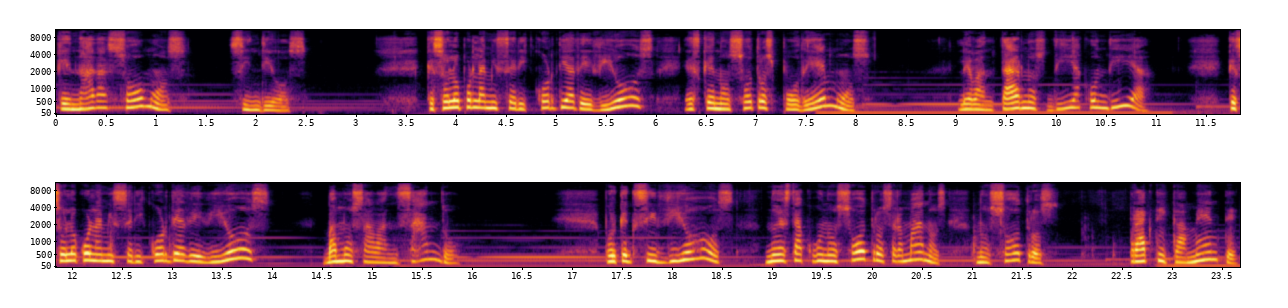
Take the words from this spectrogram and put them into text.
que nada somos sin Dios, que solo por la misericordia de Dios es que nosotros podemos levantarnos día con día, que solo con la misericordia de Dios vamos avanzando. Porque si Dios no está con nosotros, hermanos, nosotros prácticamente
